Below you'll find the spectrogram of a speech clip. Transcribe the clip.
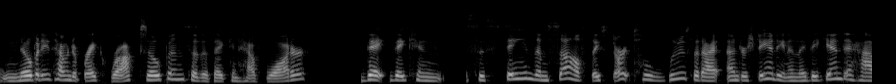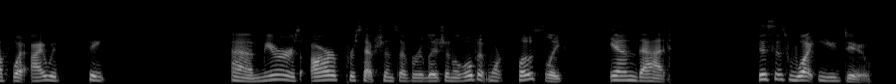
nobody's having to break rocks open so that they can have water. They they can sustain themselves. They start to lose that understanding, and they begin to have what I would think uh, mirrors our perceptions of religion a little bit more closely. In that, this is what you do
